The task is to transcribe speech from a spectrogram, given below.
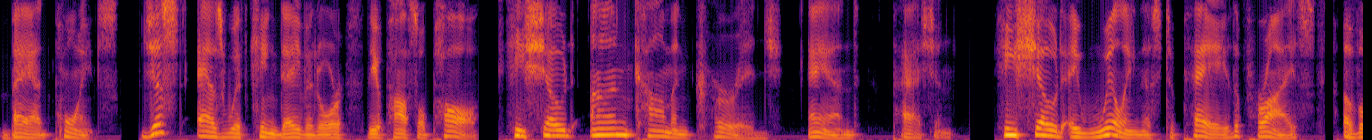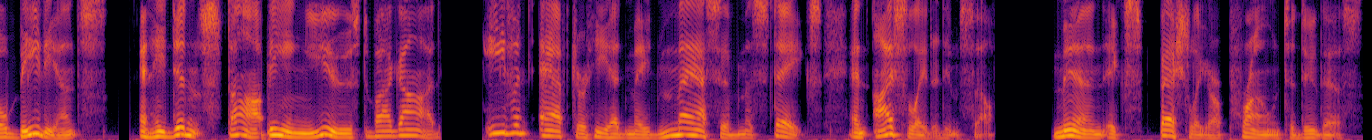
bad points. Just as with King David or the Apostle Paul, he showed uncommon courage and passion. He showed a willingness to pay the price of obedience, and he didn't stop being used by God. Even after he had made massive mistakes and isolated himself, men especially are prone to do this.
